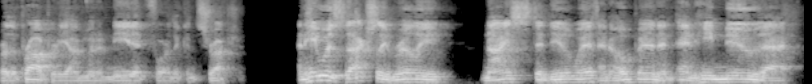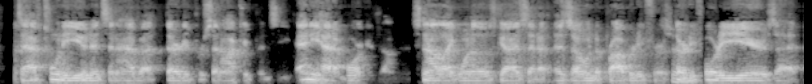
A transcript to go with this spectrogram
for the property, I'm going to need it for the construction. And he was actually really nice to deal with and open, and, and he knew that to have 20 units and have a 30% occupancy, and he had a mortgage on it. It's not like one of those guys that has owned a property for sure. 30, 40 years that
